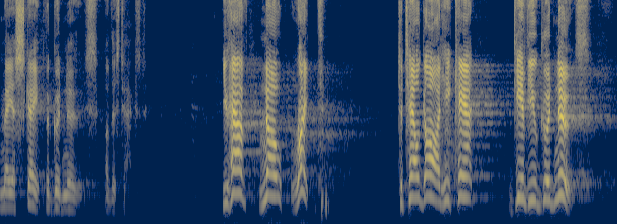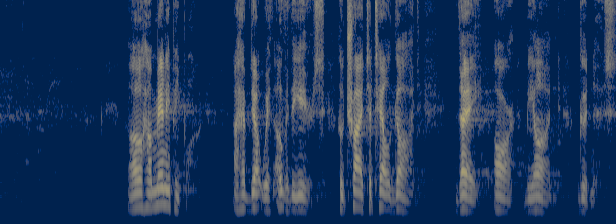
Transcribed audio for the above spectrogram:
may escape the good news of this text. You have no right to tell God He can't give you good news. Oh, how many people I have dealt with over the years who try to tell God they are beyond good news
